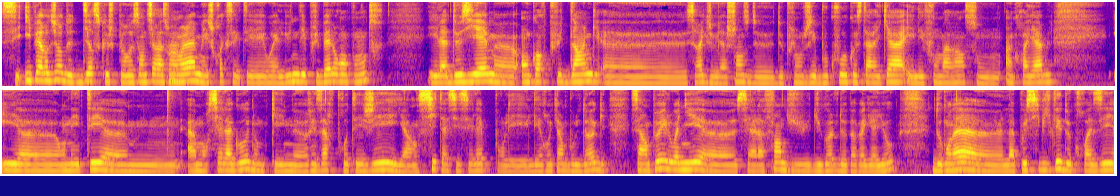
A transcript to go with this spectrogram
c'est hyper dur de te dire ce que je peux ressentir à ce moment-là, mais je crois que ça a été ouais, l'une des plus belles rencontres. Et la deuxième, euh, encore plus dingue, euh, c'est vrai que j'ai eu la chance de, de plonger beaucoup au Costa Rica et les fonds marins sont incroyables. Et euh, on était euh, à Murciélago, donc qui est une réserve protégée. Il y a un site assez célèbre pour les, les requins bulldogs. C'est un peu éloigné, euh, c'est à la fin du, du golfe de Papagayo. Donc on a la possibilité de croiser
